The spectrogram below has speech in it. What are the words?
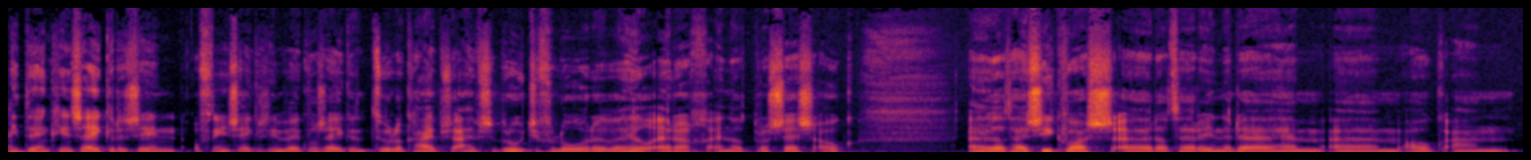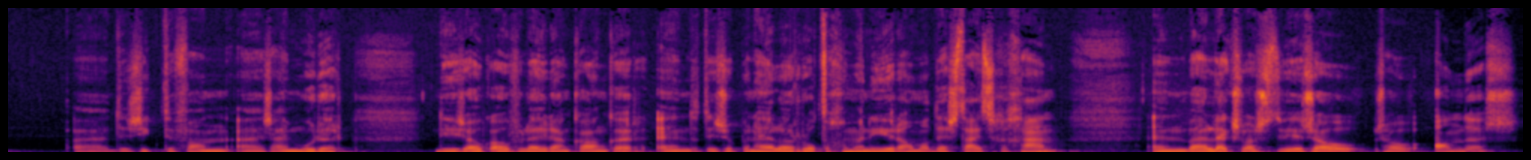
ik denk in zekere zin, of in zekere zin weet ik wel zeker natuurlijk, hij heeft, hij heeft zijn broertje verloren, wel heel erg. En dat proces ook, eh, dat hij ziek was, eh, dat herinnerde hem ehm, ook aan eh, de ziekte van eh, zijn moeder. Die is ook overleden aan kanker. En dat is op een hele rottige manier allemaal destijds gegaan. En bij Lex was het weer zo, zo anders.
